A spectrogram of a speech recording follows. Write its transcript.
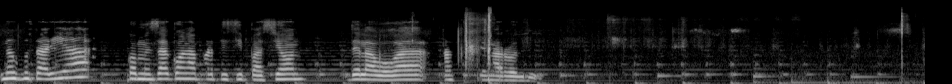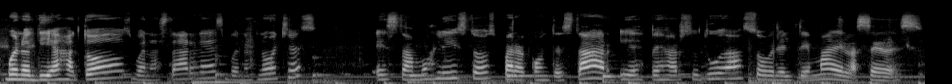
Nos gustaría comenzar con la participación de la abogada Azucena Rodríguez. Buenos días a todos, buenas tardes, buenas noches. Estamos listos para contestar y despejar sus dudas sobre el tema de las sedes.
